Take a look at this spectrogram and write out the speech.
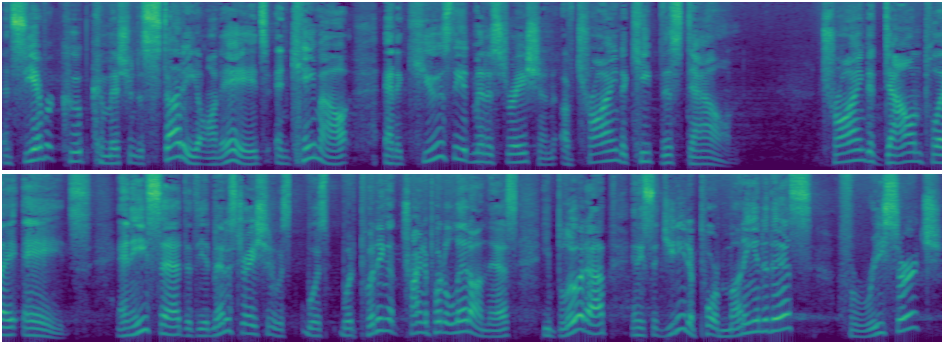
And C. Everett Koop commissioned a study on AIDS and came out and accused the administration of trying to keep this down, trying to downplay AIDS. And he said that the administration was, was, was putting, trying to put a lid on this. He blew it up and he said, You need to pour money into this for research,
